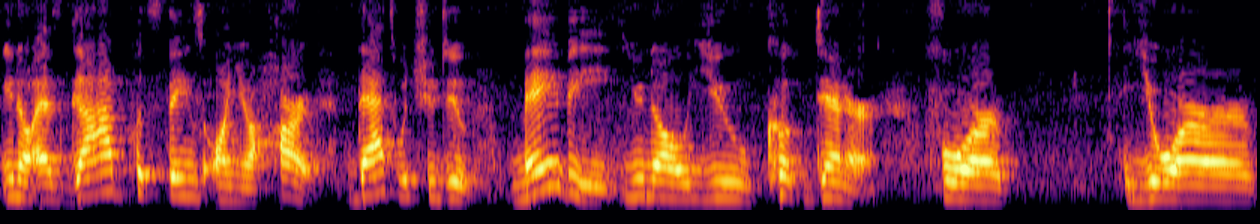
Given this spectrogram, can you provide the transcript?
You know, as God puts things on your heart, that's what you do. Maybe, you know, you cook dinner for your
